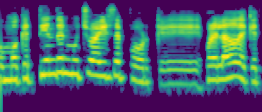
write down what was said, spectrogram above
como que tienden mucho a irse porque, por el lado de que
